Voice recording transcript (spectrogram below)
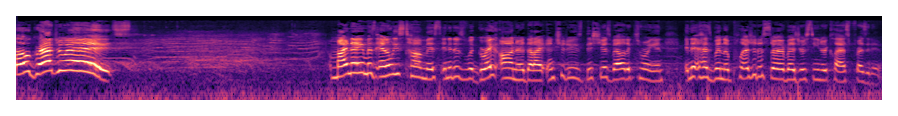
Hello, graduates! My name is Annalise Thomas, and it is with great honor that I introduce this year's valedictorian, and it has been a pleasure to serve as your senior class president.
